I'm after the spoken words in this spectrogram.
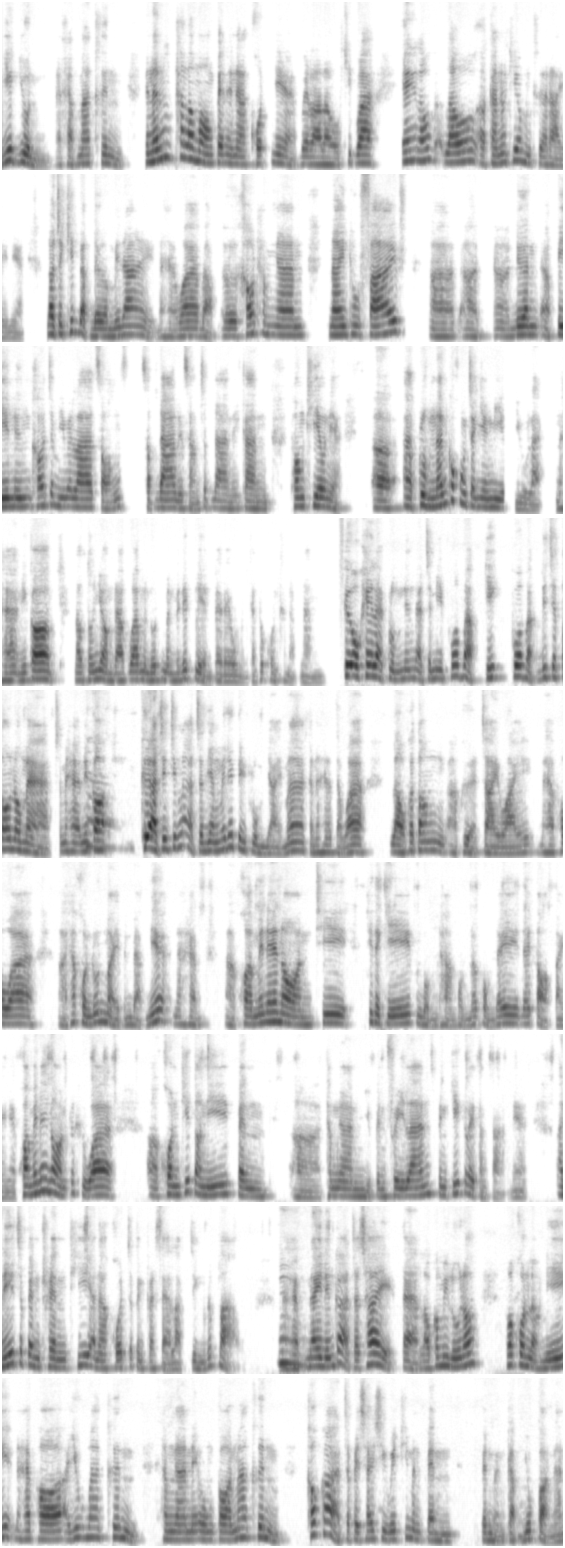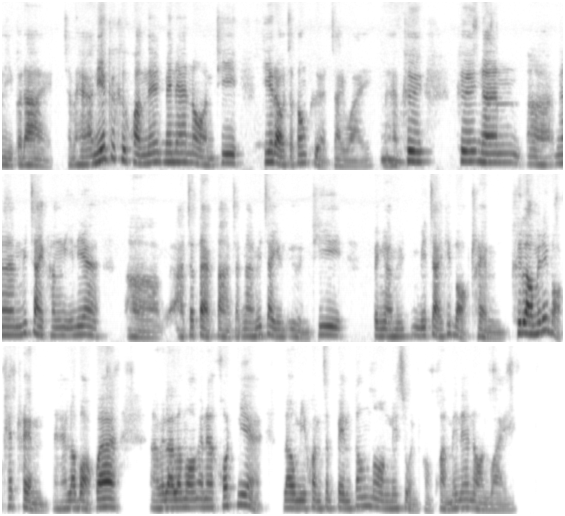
ยืดหยุ่นนะครับมากขึ้น ดังนั้นถ้าเรามองเป็นอนาคตเนี่ยเวลาเราคิดว่า เอ๊ะแล้วแล้วการท่องเที่ยวมันคืออะไรเนี่ยเราจะคิดแบบเดิมไม่ได้นะฮะว่าแบบเออเขาทำงาน 9 to 5เดือนปีหนึ่งเขาจะมีเวลา 2 สัปดาห์หรือ 3 สัปดาห์ในการท่องเที่ยวเนี่ยกลุ่มนั้นก็คงจะยังมีอยู่แหละ นะฮะนี่ก็เราต้องยอมรับว่ามนุษย์มันไม่ได้เปลี่ยนไปเร็วเหมือนกันทุกคนขนาดนั้น คือโอเคแหละกลุ่มนึงอาจจะมีพวกแบบกิ๊กพวกแบบดิจิตอลโนแมดใช่ไหมฮะนี่ก็คืออาจจริงๆแล้วอาจจะยังไม่ได้เป็นกลุ่มใหญ่มากนะฮะแต่ว่าเราก็ต้องเผื่อใจไว้นะครับเพราะว่าถ้าคนรุ่นใหม่เป็นแบบนี้นะครับความไม่แน่นอนที่ที่ตะกี้คุณบุ๋มถามผมแล้วผมได้ได้ตอบไปเนี่ยความไม่แน่นอนก็คือว่าคนที่ตอนนี้เป็นทำงานอยู่เป็นฟรีแลนซ์เป็น gig อะไรต่างๆเนี่ย อันนี้จะเป็นเทรนด์ที่อนาคตจะเป็นกระแสหลักจริงหรือเปล่านะครับในหนึ่งก็อาจจะใช่แต่เราก็ไม่รู้เนาะเพราะคนเหล่านี้นะครับพออายุมากขึ้นทำงานในองค์กรมากขึ้นเขาก็อาจจะไปใช้ชีวิตที่มันเป็นเป็นเหมือนกับยุคก่อนหน้านี้ก็ได้ใช่ไหมฮะอันนี้ก็คือความไม่แน่นอนที่ที่เราจะต้องเผื่อใจไว้นะครับคือคืองานงานวิจัยครั้งนี้เนี่ยอาจจะแตกต่างจากงานวิจัยอื่น ๆ ที่ เป็นงานวิจัยที่บอกเทรนด์คือเราไม่ได้บอกแค่เทรนด์นะฮะเราบอกว่าเวลาเรามองอนาคตเนี่ยเรามีความจำเป็นต้องมองในส่วนของความไม่แน่นอนไว้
